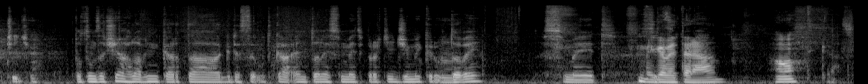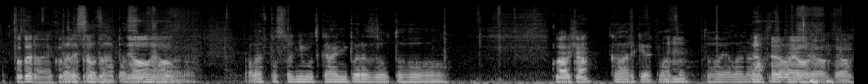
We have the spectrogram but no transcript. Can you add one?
Určitě. Potom začíná hlavní karta, kde se utká Anthony Smith proti Jimmy Crutovi. Hmm. Smith. Mega veterán. Ha, to teda, jako 50 to zápasů. Jo, jo. No. Ale v posledním utkání porazil toho Klárka? Klárky, jak má mm-hmm. to, mhm. toho Jelena. Jo, jo, jo, jo, jo.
